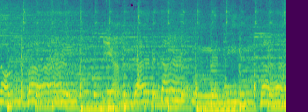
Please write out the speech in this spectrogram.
lombai yang datang menintai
